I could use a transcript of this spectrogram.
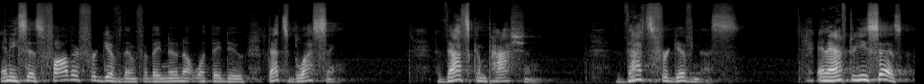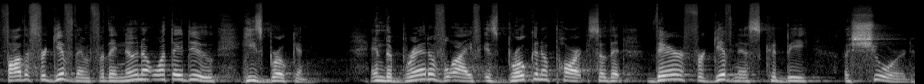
and he says, Father, forgive them, for they know not what they do. That's blessing. That's compassion. That's forgiveness. And after he says, Father, forgive them, for they know not what they do, he's broken. And the bread of life is broken apart so that their forgiveness could be assured.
